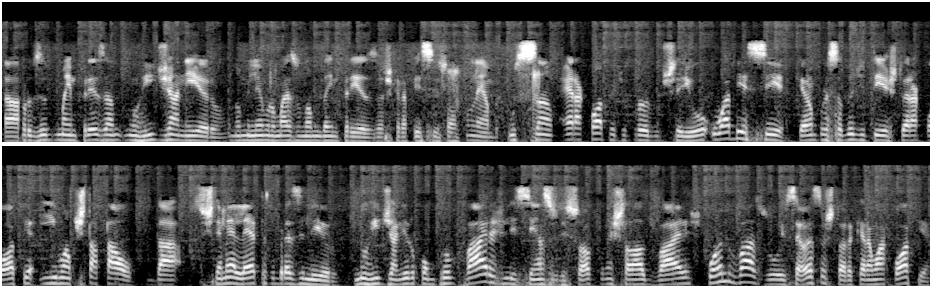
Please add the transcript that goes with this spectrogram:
tá, produzido por uma empresa no Rio de Janeiro. Não me lembro mais o nome da empresa, acho que era PC, só não lembro. O Samba era cópia de um produto exterior. O ABC, que era um processador de texto, era cópia e uma estatal da Sistema Elétrico Brasileiro. No Rio de Janeiro comprou várias licenças de software, foram instaladas várias. Quando vazou e saiu essa história que era uma cópia,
